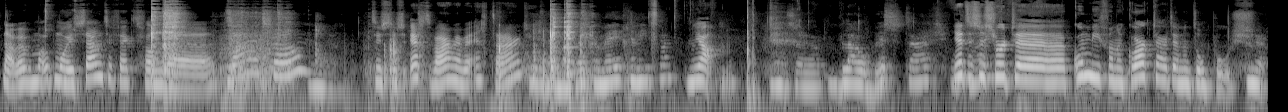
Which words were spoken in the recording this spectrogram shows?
Nou, we hebben ook mooie sound effect van de taart zo. Ja. Het is dus echt waar, we hebben echt taart. Iedereen mag lekker meegenieten. Ja, Onze blauwe besttaart. ja het is een soort eh, combi van een kwarktaart en een tompoes. Ja,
